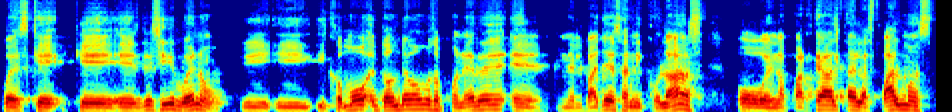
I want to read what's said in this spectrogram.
pues que, que es decir, bueno, y, y, cómo, dónde vamos a poner eh, en el Valle de San Nicolás o en la parte alta de Las Palmas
